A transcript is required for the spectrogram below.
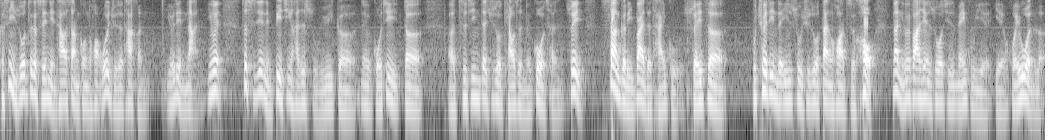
可是你说这个时间点它要上攻的话，我也觉得它很有点难，因为这时间点毕竟还是属于一个那个国际的呃资金在去做调整的过程，所以上个礼拜的台股随着不确定的因素去做淡化之后，那你会发现说其实美股也也回稳了。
